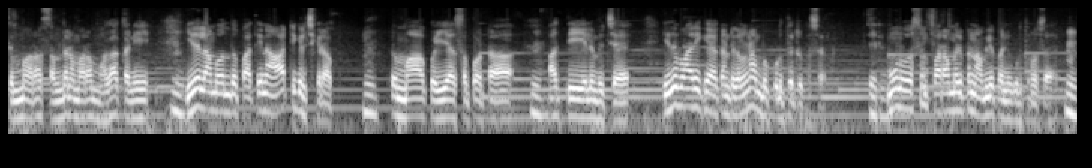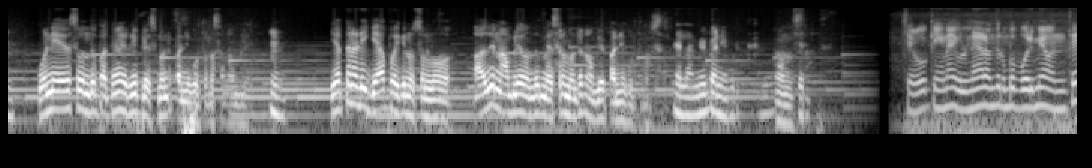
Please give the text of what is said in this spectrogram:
செம்மரம் சந்தன மரம் மகாக்கனி ம். இது நம்ம வந்து பார்த்தீங்கன்னா ஆர்டிகல்ஸ் கிராப் ம். கொய்யா சப்போட்டா. அத்தி எலும்பிச்சை இது மாதிரி க- கன்றுகள்லாம் நம்ம கொடுத்துட்டு இருக்கோம் சார் மூணு வருஷம் பராமரிப்பு நம்மளே பண்ணி கொடுத்துருவோம் சார். ஒன் இயர்ஸ் வந்து பார்த்தீங்கன்னா ரீப்ளேஸ்மெண்ட் பண்ணி கொடுத்துருவோம் சார் நம்மளே. எத்தனை அடி கேப் வைக்கணும் சொல்லணும் அது நம்மளே வந்து மெஷர்மெண்ட் நம்மளே பண்ணி கொடுத்துருவோம் சார் எல்லாமே பண்ணி கொடுத்துருங்க ஆமாம் சரி. சரி ஓகேங்கண்ணா. இவ்வளோ நேரம் வந்து ரொம்ப பொறுமையாக வந்து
